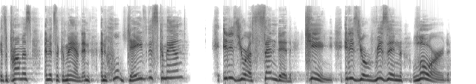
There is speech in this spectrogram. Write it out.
It's a promise and it's a command. And, and who gave this command? It is your ascended king. It is your risen Lord.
